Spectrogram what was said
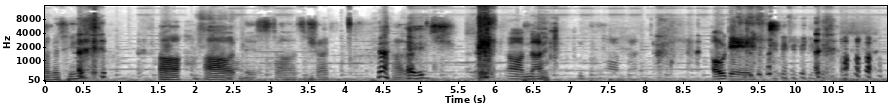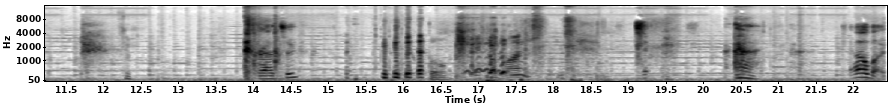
moment here. Oh, oh, it missed. Oh, it's a shame. Uh, Edge. Oh no. Oh dear. Round two. boom. One. Elbow.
